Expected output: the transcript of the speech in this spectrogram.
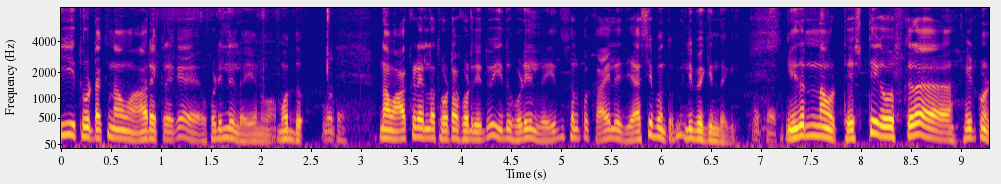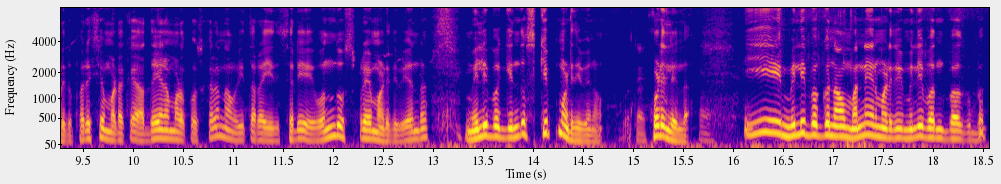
ಈ ತೋಟಕ್ಕೆ ನಾವು ಆರು ಎಕರೆಗೆ ಹೊಡಿಲಿಲ್ಲ ಏನು ಮದ್ದು. ನಾವು ಆ ಕಡೆ ಎಲ್ಲ ತೋಟ ಹೊಡೆದಿದ್ವಿ ಇದು ಹೊಡಿಲಿಲ್ಲ. ಇದು ಸ್ವಲ್ಪ ಕಾಯಿಲೆ ಜಾಸ್ತಿ ಬಂತು ಮಿಲಿಬೇಗಿಂದಾಗಿ ಇದನ್ನು ನಾವು ಟೆಸ್ಟಿಗೋಸ್ಕರ ಇಟ್ಕೊಂಡಿದ್ದು ಪರೀಕ್ಷೆ ಮಾಡೋಕ್ಕೆ ಅಧ್ಯಯನ ಮಾಡೋಕ್ಕೋಸ್ಕರ ನಾವು ಈ ಥರ ಇದು ಸರಿ ಒಂದು ಸ್ಪ್ರೇ ಮಾಡಿದ್ದೀವಿ ಅಂದರೆ ಮಿಲಿ ಬಗ್ಗಿಂದು ಸ್ಕಿಪ್ ಮಾಡಿದ್ದೀವಿ ನಾವು. ಹೊಡಿಲಿಲ್ಲ. ಈ ಮಿಲಿ ಬಗ್ಗು ನಾವು ಮೊನ್ನೆ ಏನು ಮಾಡಿದ್ವಿ? ಮಿಲಿ ಬಂದ ಬಗ್ ಬಂದ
